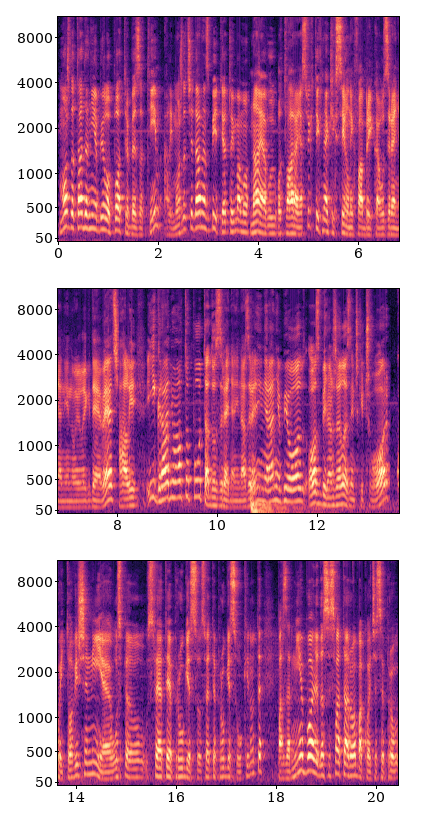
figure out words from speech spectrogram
možda tada nije bilo potrebe za tim, ali možda će danas biti, eto imamo najavu otvaranja svih tih nekih silnih fabrika u Zrenjaninu ili gde već, ali i gradnju autoputa do Zrenjanina. Zrenjanin je ranije bio ozbiljan železnički čvor, koji to više nije, uspeo, sve te pruge su, sve te pruge su ukinute, pa zar nije bolje da se sva ta roba koja će se pro,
